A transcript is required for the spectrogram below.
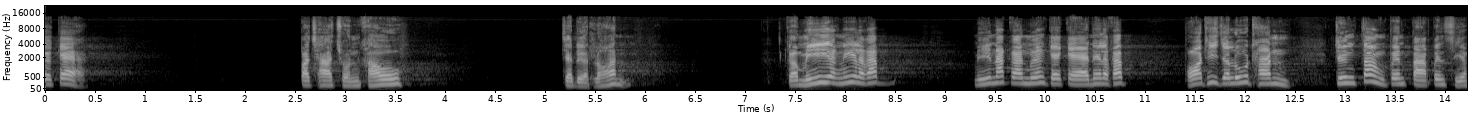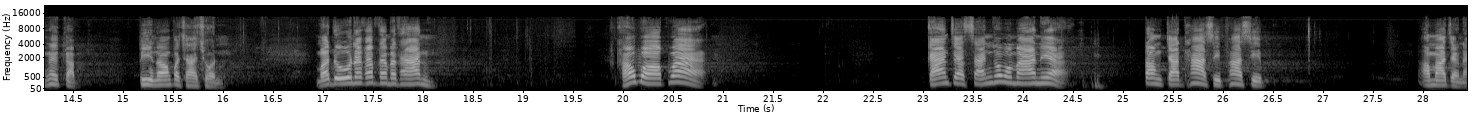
ก็แก้ ประชาชนเขาจะเดือดร้อน ก็มีอย่างนี้แหละครับ มีนักการเมืองแก่ๆนี่แหละครับ พอที่จะรู้ทันจึงต้องเป็นปากเป็นเสียงให้กับพี่น้องประชาชน มาดูนะครับท่านประธาน เขาบอกว่า การจัดสรรงบประมาณเนี่ยต้องจัด 50 50 เอามาจากไหน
